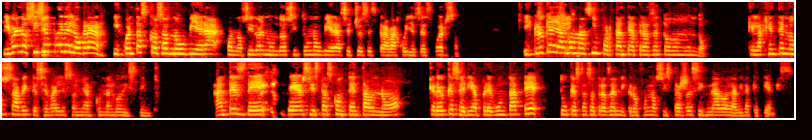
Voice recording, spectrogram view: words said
y bueno, sí, se puede lograr. ¿Y cuántas cosas no hubiera conocido el mundo si tú no hubieras hecho ese trabajo y ese esfuerzo? Y creo que hay algo más importante atrás de todo mundo, que la gente no sabe que se vale soñar con algo distinto. Antes de ver si estás contenta o no, creo que sería pregúntate, tú que estás atrás del micrófono, si estás resignado a la vida que tienes.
